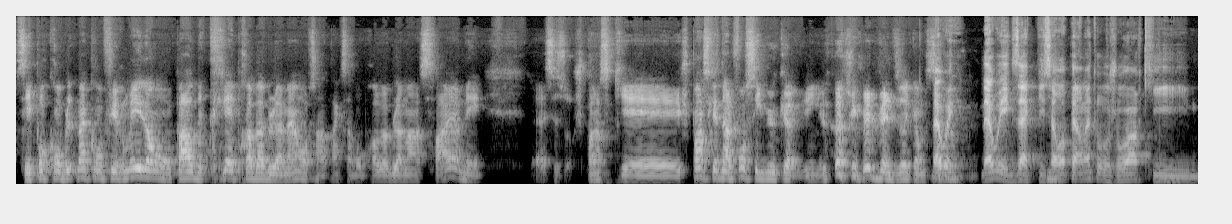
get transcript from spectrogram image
c'est pas complètement confirmé. Là, on parle de très probablement. On s'entend que ça va probablement se faire, mais c'est ça. Je pense que je pense que dans le fond, c'est mieux que rien. je vais le dire comme ça. Ben oui, ben oui, exact. Puis ça va permettre aux joueurs qui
